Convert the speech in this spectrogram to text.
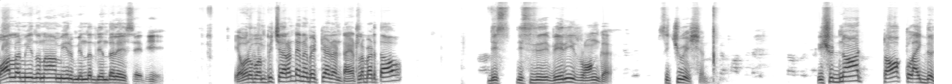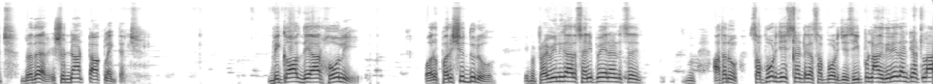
వాళ్ళ మీదన మీరు మింద నిందలేసేది ఎవరు పంపించారంటే నేను పెట్టాడంట ఎట్లా పెడతావు? This this is very wrong situation you should not talk like that brother you should not talk like that because they are holy వారు పరిశుద్ధులు. ఇప్పుడు ప్రవీణ్ గారు చనిపోయినట్టు అతను సపోర్ట్ చేసినట్టుగా సపోర్ట్ చేసి ఇప్పుడు నాకు తెలియదంటే ఎట్లా?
